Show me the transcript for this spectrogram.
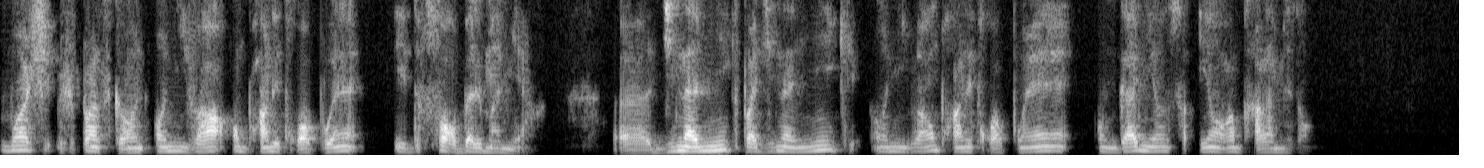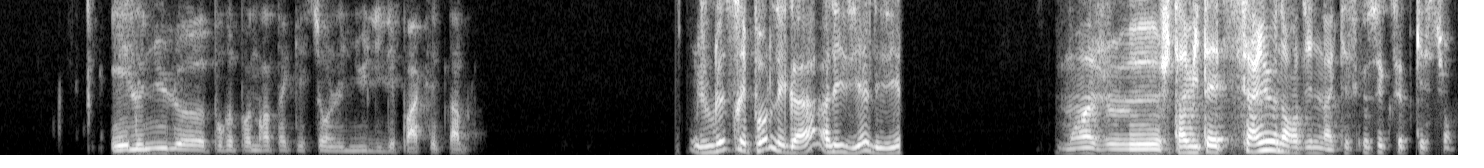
moi, je, pense qu'on y va, on prend les trois points et de fort belle manière. Euh, dynamique, pas dynamique, on y va, on prend les trois points, on gagne et on, rentre à la maison. Et le nul, euh, pour répondre à ta question, le nul, il n'est pas acceptable. Je vous laisse répondre, les gars. Allez-y, allez-y. Moi, je, je t'invite à être sérieux, Nordine. Qu'est-ce que c'est que cette question?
